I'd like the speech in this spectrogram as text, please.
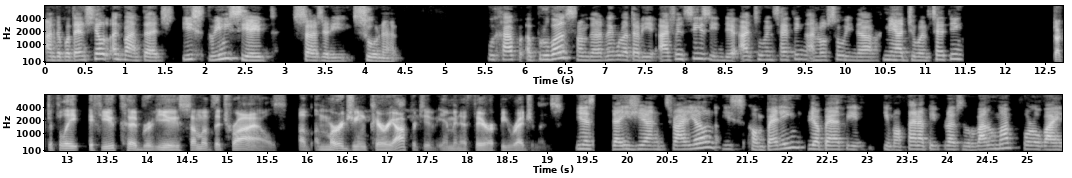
and the potential advantage is to initiate surgery sooner. We have approvals from the regulatory agencies in the adjuvant setting and also in the neoadjuvant setting. Dr. Felip, if you could review some of the trials of emerging perioperative immunotherapy regimens. Yes, the Aegean trial is comparing preoperative chemotherapy plus durvalumab followed by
